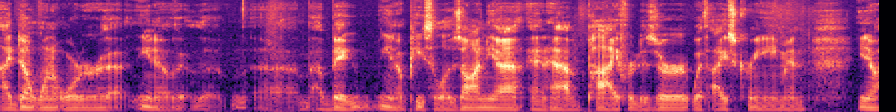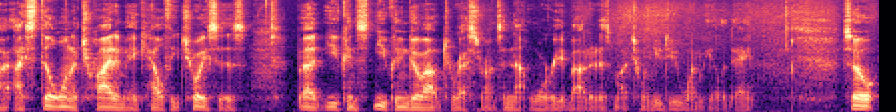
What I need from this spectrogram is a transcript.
I don't want to order, uh, you know, the, the, uh, a big, you know, piece of lasagna and have pie for dessert with ice cream, and you know, I, I still want to try to make healthy choices. But you can you can go out to restaurants and not worry about it as much when you do one meal a day. So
